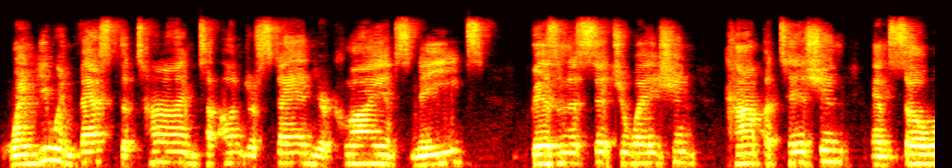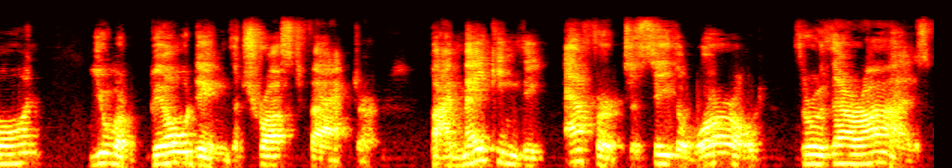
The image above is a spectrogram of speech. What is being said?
When you invest the time to understand your client's needs, business situation, competition, and so on, you are building the trust factor by making the effort to see the world through their eyes.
